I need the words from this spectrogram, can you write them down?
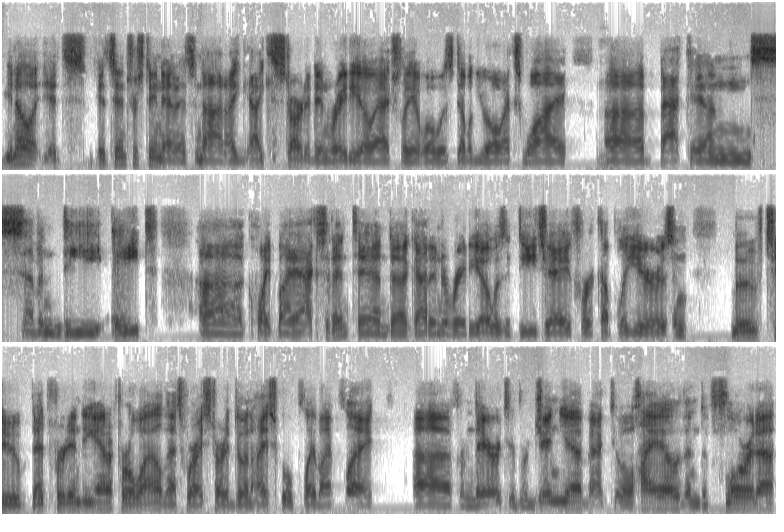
You know, it's it's interesting and it's not. I, I started in radio actually at what was WOXY uh, back in '78, uh, quite by accident, and uh, got into radio. Was a DJ for a couple of years and moved to Bedford, Indiana for a while. That's where I started doing high school play-by-play. Uh, from there to Virginia, back to Ohio, then to Florida,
